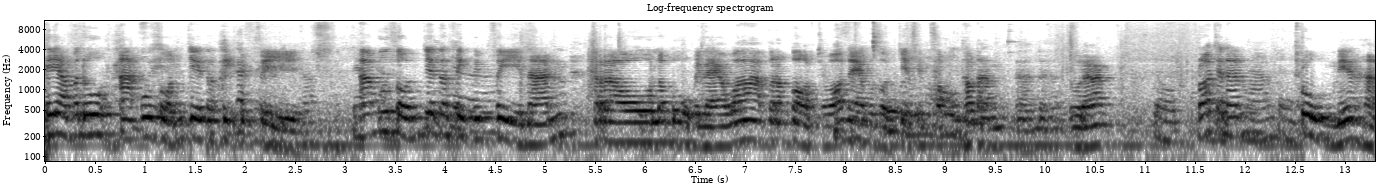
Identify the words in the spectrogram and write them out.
ขยับมาดูอกุศลเจตสิก14อกุศลเจตสิก14 นั้น เราระบุไปแล้วว่าประกอบเฉพาะในอกุศลจิต12เท่านั้นนะนะดูนะ เพราะฉะนั้นกลุ่มนี้หา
